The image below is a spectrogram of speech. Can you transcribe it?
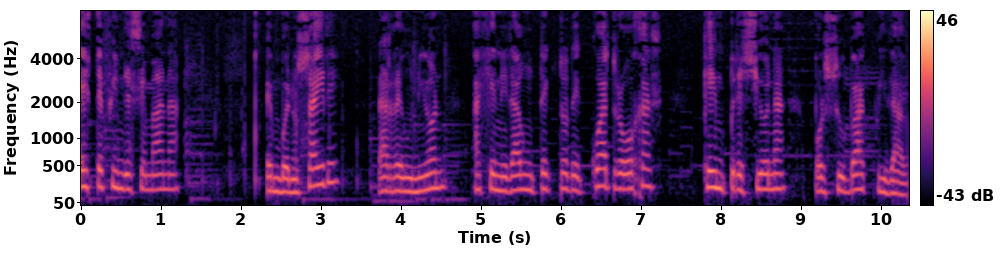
Este fin de semana en Buenos Aires, la reunión ha generado un texto de cuatro hojas que impresiona por su vacuidad,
